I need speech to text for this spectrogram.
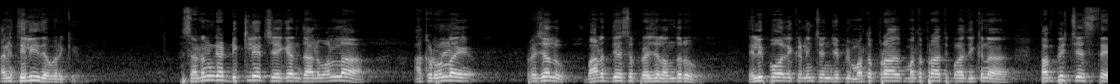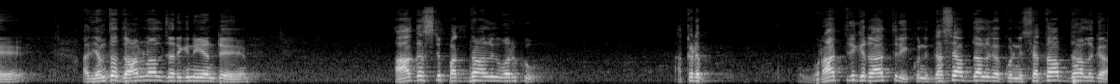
అని తెలియదు ఎవరికి. సడన్గా డిక్లేర్ చేయగానే దానివల్ల అక్కడ ఉన్న ప్రజలు భారతదేశ ప్రజలందరూ వెళ్ళిపోవాలి ఇక్కడి నుంచి అని చెప్పి మత ప్రా మత ప్రాతిపాదికన పంపించేస్తే అది ఎంత దారుణాలు జరిగినాయి అంటే ఆగస్టు పద్నాలుగు వరకు అక్కడ రాత్రికి రాత్రి కొన్ని దశాబ్దాలుగా కొన్ని శతాబ్దాలుగా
